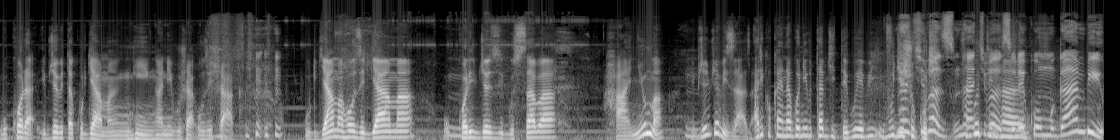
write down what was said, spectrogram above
gukora ibyo bita kuryama nk'inka niba uzishaka uryama aho ziryama ukora ibyo zigusaba hanyuma ibyo byo bizaza ariko kandi nabwo niba utabyiteguye bi- vugisha nta ukuri nta kibazo reka uwo mugambi Eh.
